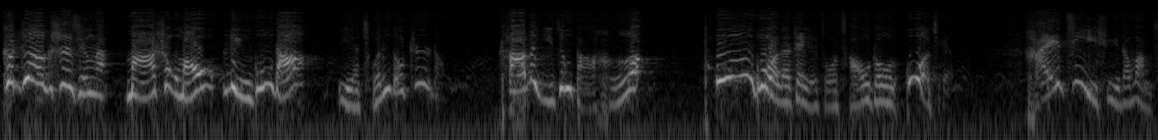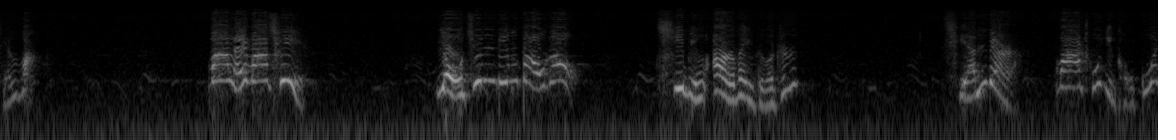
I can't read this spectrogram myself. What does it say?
可这个事情呢，马寿毛、令公达也全都知道，他们已经把河通过了这座曹州了，过去了，还继续的往前挖，挖来挖去，有军兵报告，启禀二位得知，前边啊。挖出一口棺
